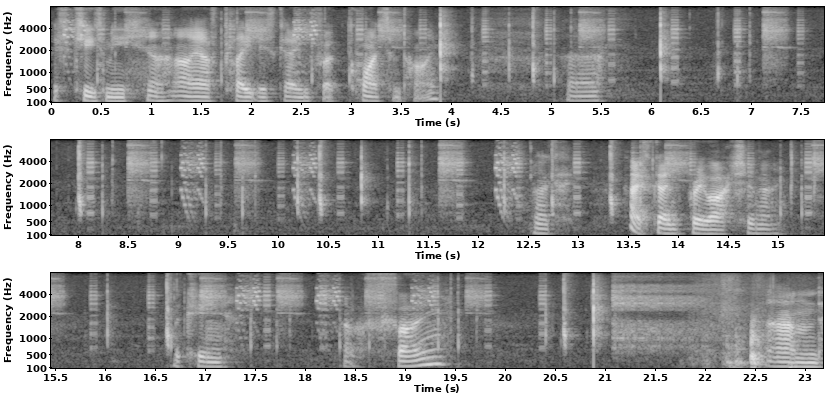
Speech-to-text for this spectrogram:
excuse me, I have played this game for quite some time. Uh, okay, that's going pretty well actually now. Looking at a phone and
